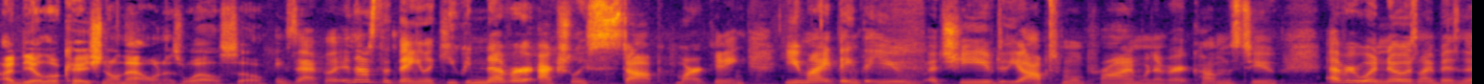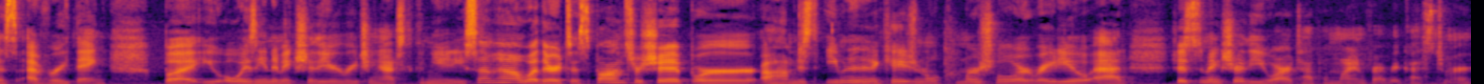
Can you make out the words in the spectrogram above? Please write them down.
ideal location on that one as well. So Exactly. And that's the thing. Like, you can never actually stop marketing. You might think that you've achieved the optimal prime whenever it comes to everyone knows my business, everything. But you always need to make sure that you're reaching out to the community somehow, whether it's a sponsorship or um, just even an occasional commercial or radio ad, just to make sure that you are top of mind for every customer.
